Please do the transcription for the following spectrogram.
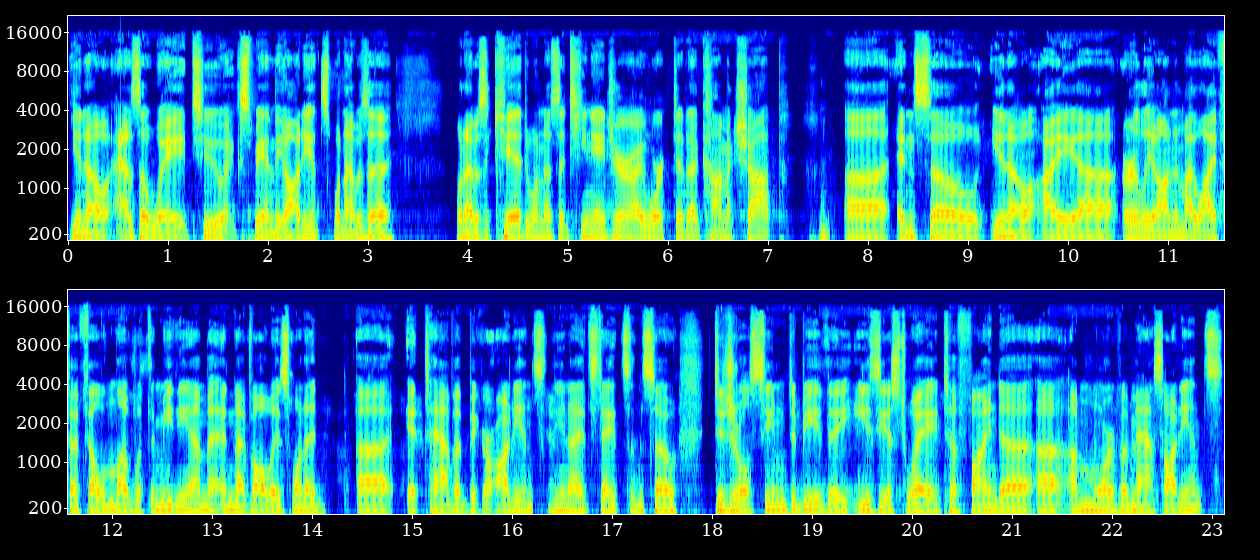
you know, as a way to expand the audience. When I was a when I was a kid, when I was a teenager, I worked at a comic shop, uh, and so you know, I uh, early on in my life, I fell in love with the medium, and I've always wanted uh, it to have a bigger audience in the United States, and so digital seemed to be the easiest way to find a, a, a more of a mass audience.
